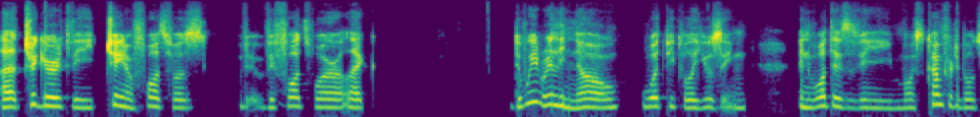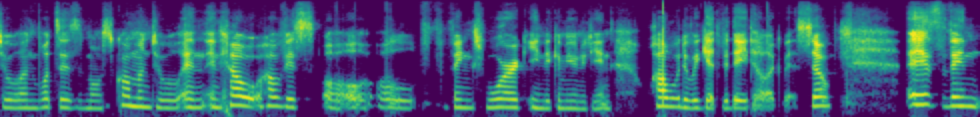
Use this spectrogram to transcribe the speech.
uh, triggered the chain of thoughts. Was the thoughts were like, do we really know what people are using? And what is the most comfortable tool and what is the most common tool and, and how, how this all, all things work in the community and how do we get the data like this. So is the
